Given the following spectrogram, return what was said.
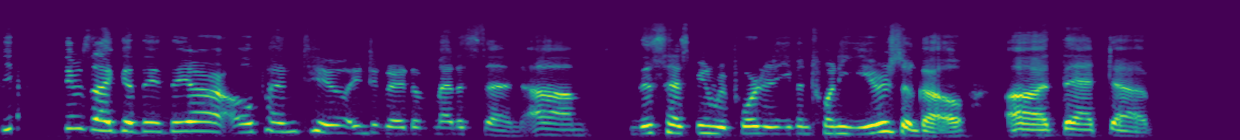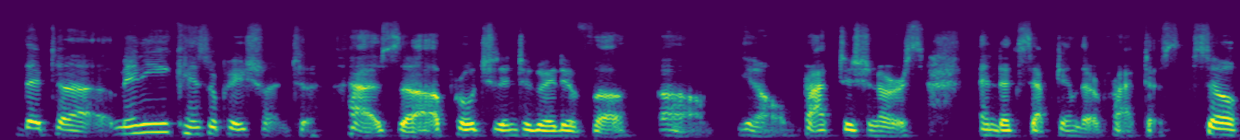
yeah, it seems like they, they are open to integrative medicine. Um, this has been reported even 20 years ago uh, that uh, that uh, many cancer patient has uh, approached integrative uh, um, you know practitioners and accepting their practice so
